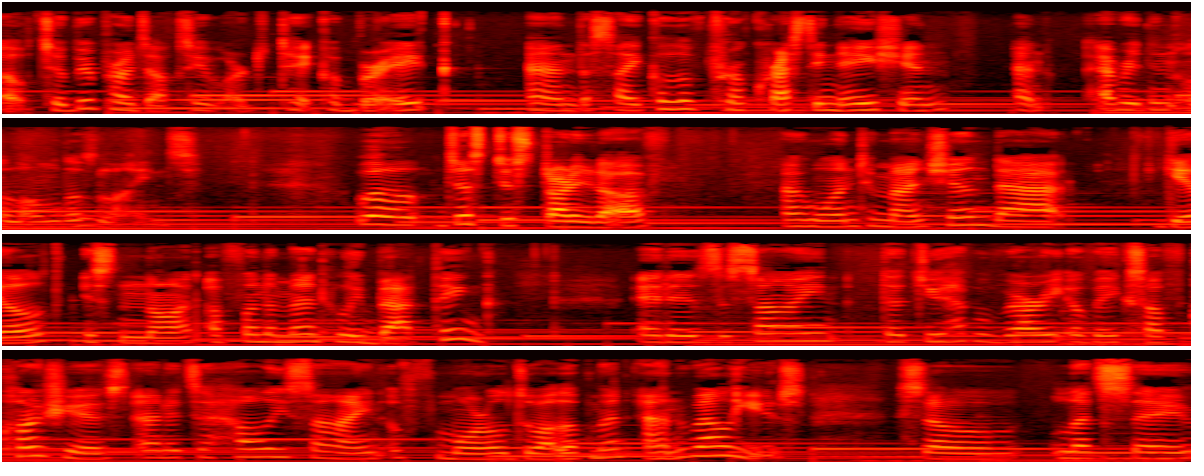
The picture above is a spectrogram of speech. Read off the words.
oh to be productive or to take a break and the cycle of procrastination and everything along those lines. Well just to start it off i want to mention that guilt is not a fundamentally bad thing. It is a sign that you have a very awake self-conscious and it's a healthy sign of moral development and values. So let's say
